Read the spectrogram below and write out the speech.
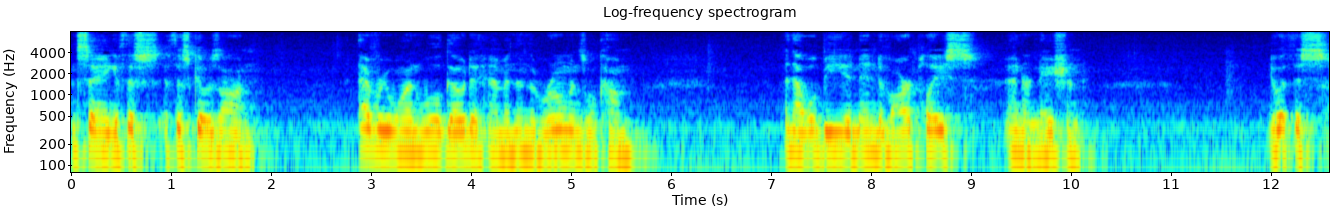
and saying, if this, if this goes on, everyone will go to him, and then the Romans will come, and that will be an end of our place and our nation. And with this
